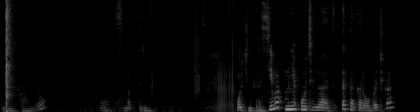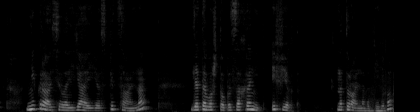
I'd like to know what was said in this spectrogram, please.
сниму камеру. Вот, смотрите. Очень красиво. Мне очень нравится эта коробочка. Не красила я ее специально для того, чтобы сохранить эффект натурального дерева.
